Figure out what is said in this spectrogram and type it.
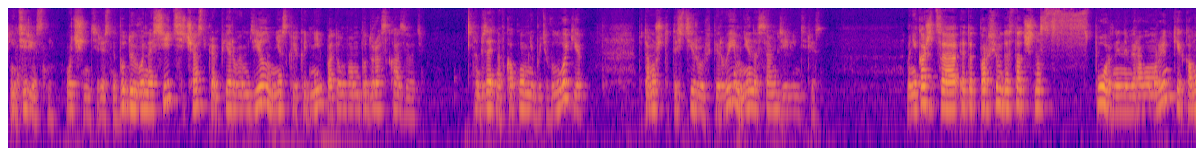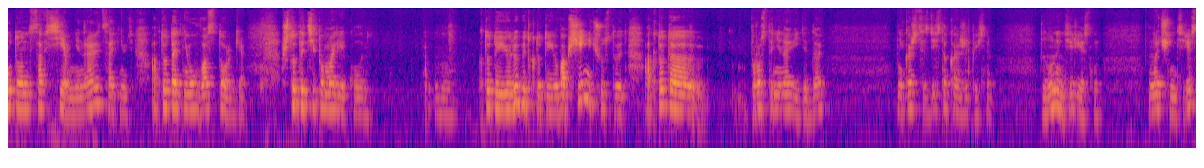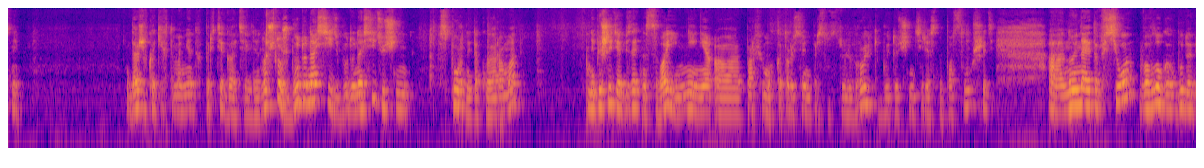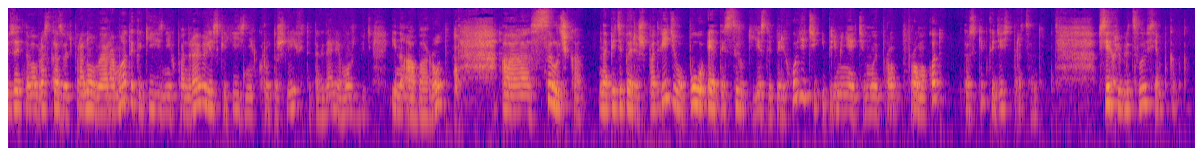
Интересный, очень интересный. Буду его носить сейчас прям первым делом, несколько дней, потом вам буду рассказывать. Обязательно в каком-нибудь влоге, потому что тестирую впервые, мне на самом деле интересно. Мне кажется, этот парфюм достаточно спорный на мировом рынке, кому-то он совсем не нравится отнюдь, а кто-то от него в восторге. Что-то типа молекулы. Кто-то ее любит, кто-то ее вообще не чувствует, а кто-то просто ненавидит, да? Мне кажется, здесь такая же песня. Но он интересный. Он очень интересный. Даже в каких-то моментах притягательный. Ну что ж, буду носить, буду носить. Очень спорный такой аромат. Напишите обязательно свои мнения о парфюмах, которые сегодня присутствовали в ролике. Будет очень интересно послушать. А, ну и на этом все. Во влогах буду обязательно вам рассказывать про новые ароматы, какие из них понравились, какие из них круто шлейфят и так далее. Может быть и наоборот. А, ссылочка на Пяти Пэриш под видео. По этой ссылке, если переходите и применяете мой промокод, то скидка 10%. Всех люблю, целую, всем пока-пока.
